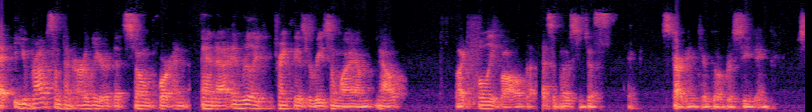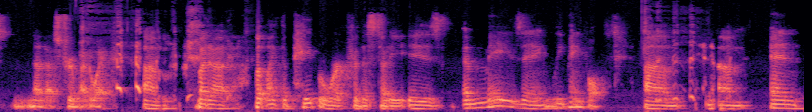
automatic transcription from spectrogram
Uh, you brought up something earlier that's so important, and uh, and really, frankly, is a reason why I'm now like fully bald as opposed to just starting to go receding. Of that's true, by the way. Um, but uh, but like the paperwork for this study is amazingly painful, um, and, um, and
